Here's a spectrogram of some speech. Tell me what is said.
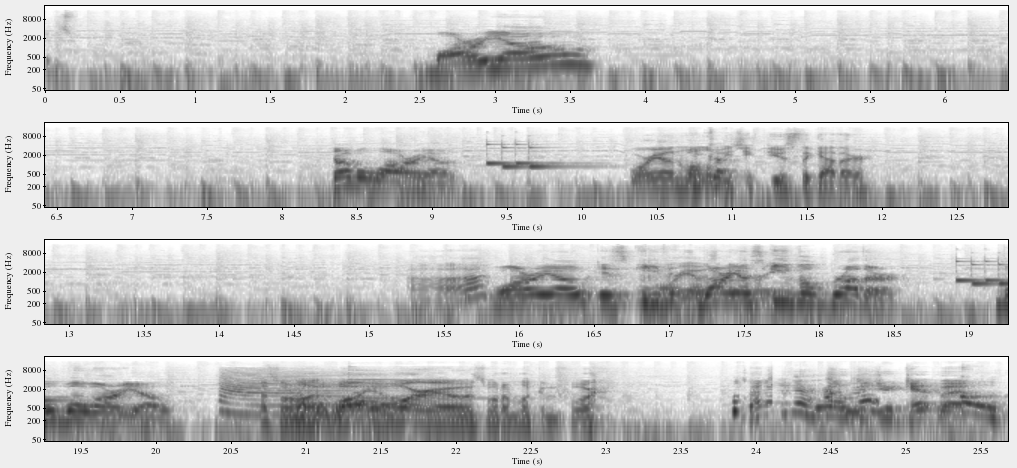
It's Wario. Double Wario. Wario and Because- Waluigi fused together. Uh, Wario is evil. Wario's Wario's angry. evil brother. W- Wario. That's what I'm, Double Wario. Wario. Wario is what I'm looking for. How the hell did you get that? Oh!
